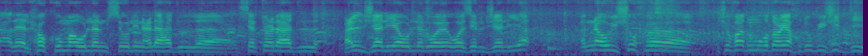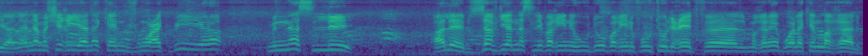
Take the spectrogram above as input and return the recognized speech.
على الحكومة ولا المسؤولين على هذا سيرتو على هذا على الجالية ولا وزير الجالية أنه يشوف يشوف هذا الموضوع ياخذه بجدية. لأن ماشي غير أنا كاين مجموعة كبيرة من الناس اللي عليه بزاف ديال الناس اللي باغيين يهودوا باغيين يفوتوا العيد في المغرب ولكن الله غالب.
